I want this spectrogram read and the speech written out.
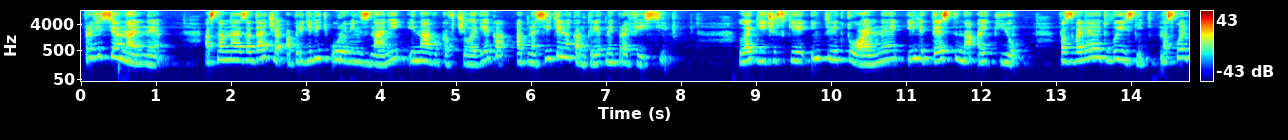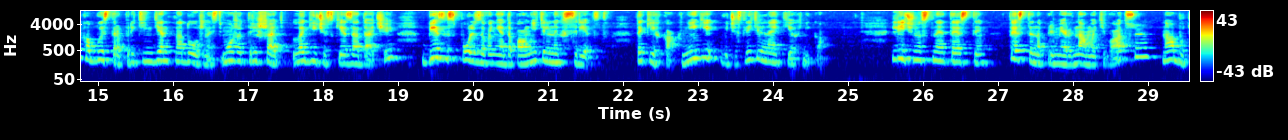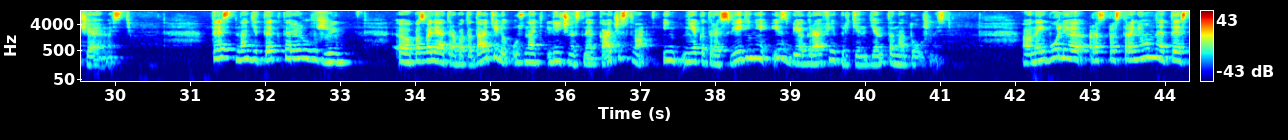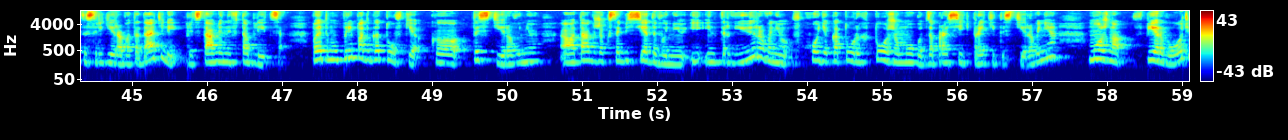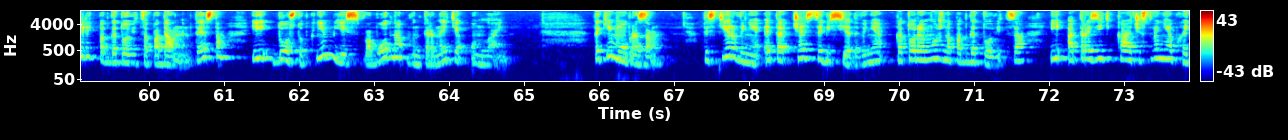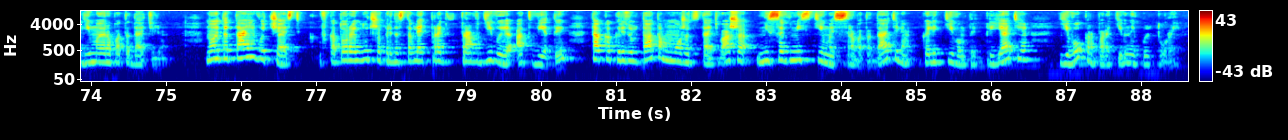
Профессиональные Основная задача – определить уровень знаний и навыков человека относительно конкретной профессии. Логические, интеллектуальные или тесты на IQ позволяют выяснить, насколько быстро претендент на должность может решать логические задачи без использования дополнительных средств, таких как книги, вычислительная техника. Личностные тесты – тесты, например, на мотивацию, на обучаемость. Тест на детекторе лжи э, позволяет работодателю узнать личностные качества и некоторые сведения из биографии претендента на должность. А наиболее распространенные тесты среди работодателей представлены в таблице. Поэтому при подготовке к тестированию, а также к собеседованию и интервьюированию, в ходе которых тоже могут запросить пройти тестирование, можно в первую очередь подготовиться по данным тестам и доступ к ним есть свободно в интернете онлайн. Таким образом, Тестирование – это часть собеседования, которой можно подготовиться и отразить качество, необходимое работодателю. Но это та его часть, в которой лучше предоставлять правдивые ответы, так как результатом может стать ваша несовместимость с работодателем, коллективом предприятия, его корпоративной культурой.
